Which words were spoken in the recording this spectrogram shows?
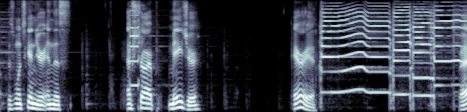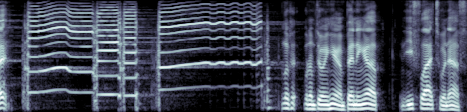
Because once again, you're in this F sharp major area. Right? Look at what I'm doing here. I'm bending up an E flat to an F,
